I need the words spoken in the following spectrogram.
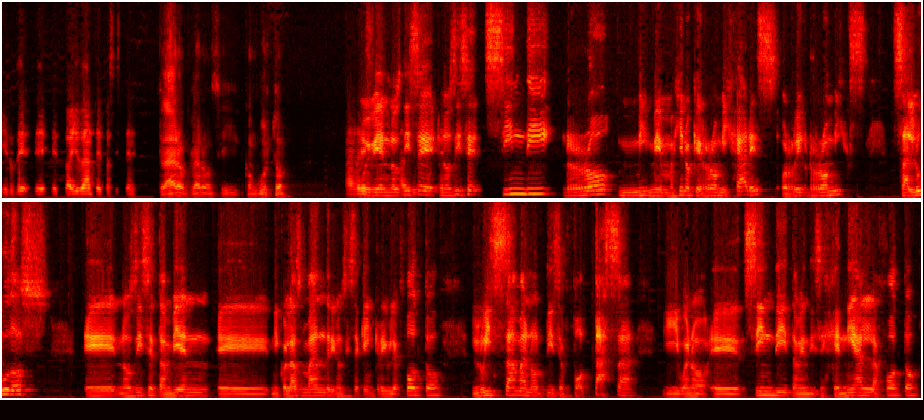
ir de, tu ayudante, de tu asistente. Claro, claro, sí, con gusto. Muy bien, nos dice, nos dice Cindy Ro, me imagino que Ro Mijares o Romix, saludos. Eh, nos dice también eh, Nicolás Mandri, nos dice qué increíble foto. Luis Sama nos dice fotaza. Y bueno, eh, Cindy también dice genial la foto.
